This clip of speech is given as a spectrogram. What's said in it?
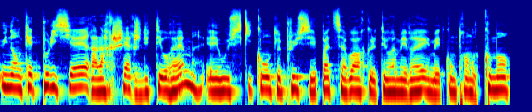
une enquête policière à la recherche du théorème, et où ce qui compte le plus, c'est pas de savoir que le théorème est vrai, mais de comprendre comment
